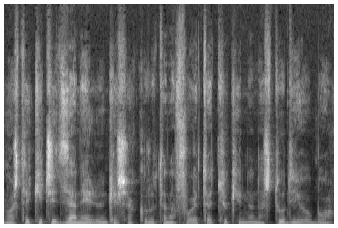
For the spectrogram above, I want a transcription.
Most egy kicsit zenélünk, és akkor utána folytatjuk innen a stúdióból.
